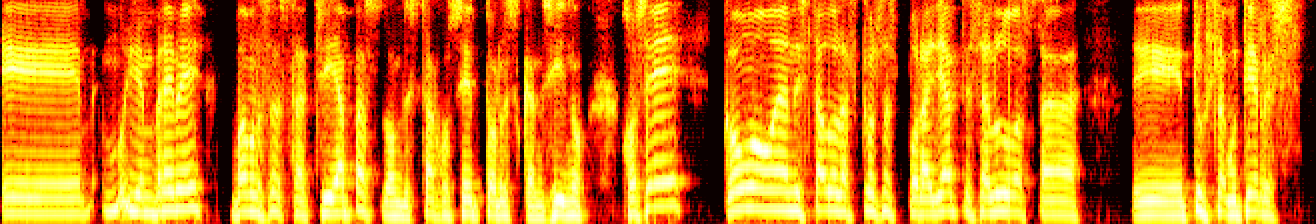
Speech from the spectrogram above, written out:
eh, muy en breve, vamos hasta Chiapas, donde está José Torres Cancino. José, ¿cómo han estado las cosas por allá? Te saludo hasta eh, Tuxtla Gutiérrez.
